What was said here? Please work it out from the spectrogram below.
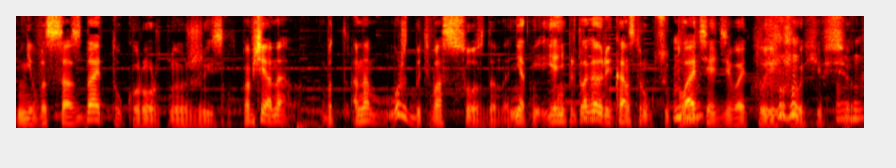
не воссоздать ту курортную жизнь. Вообще она вот она может быть воссоздана. Нет, я не предлагаю реконструкцию, платье одевать той эпохи, все.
